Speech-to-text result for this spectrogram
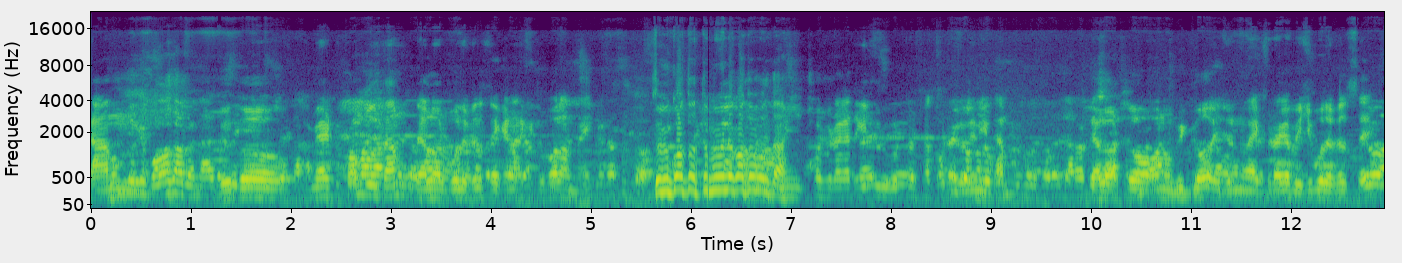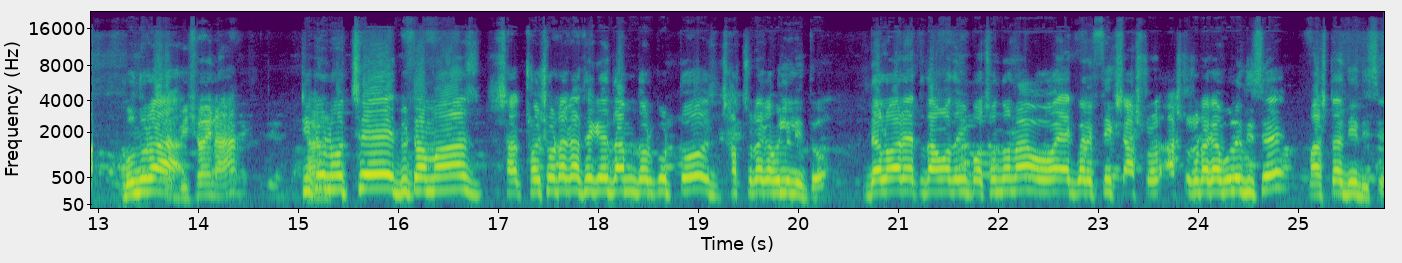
দাম যেহেতু আমি একটু কম বলতাম দেলোয়ার বলে ফেলছে এখানে আর কিছু বলার নাই। তুমি কত তুমি বলে কত বলতা? ছশো টাকা থেকে শুরু করতাম সাতশো টাকা করে নিতাম। দেলোয়ার তো অনভিজ্ঞ এই জন্য একশো টাকা বেশি বলে ফেলছে। বন্ধুরা বিষয় না। টিটন হচ্ছে দুটা মাছ ছয়শো টাকা থেকে দাম দর করতো সাতশো টাকা হইলে নিত। দেলোয়ার এত দাম আমি পছন্দ না ও একবারে ফিক্স আটশো টাকা বলে দিছে মাছটা দিয়ে দিছে।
